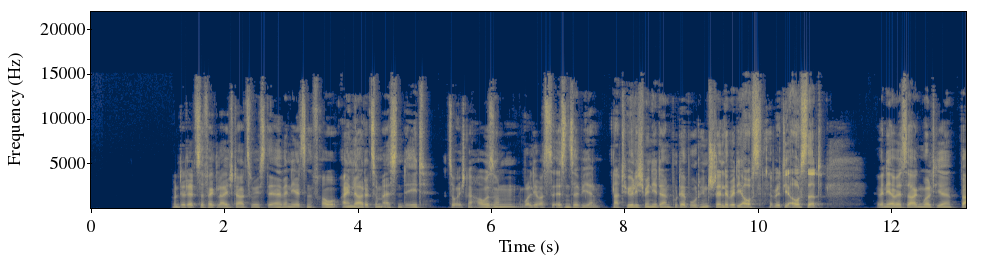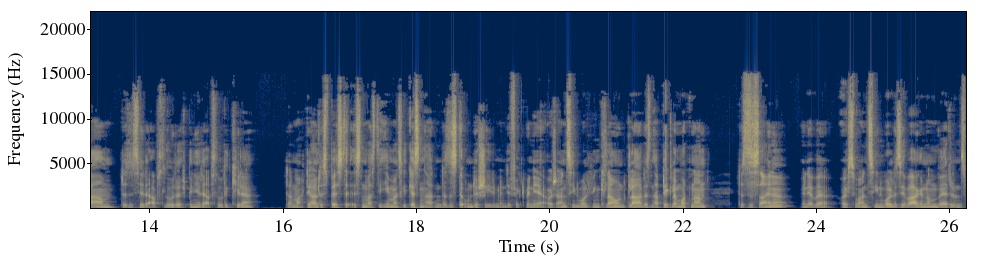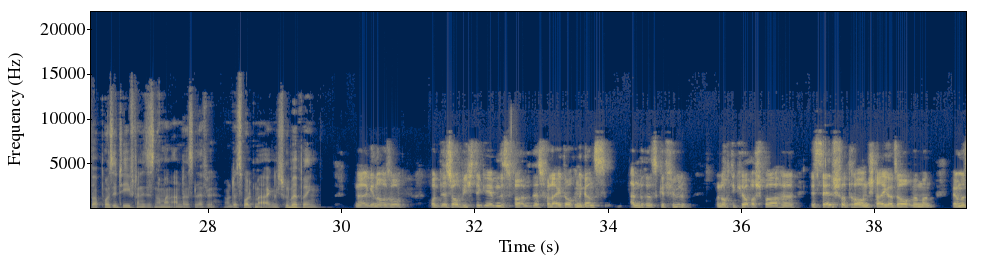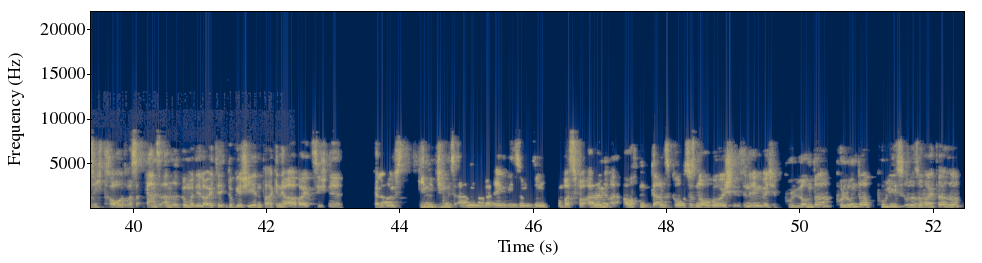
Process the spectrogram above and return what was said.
Und der letzte Vergleich dazu ist der, wenn ihr jetzt eine Frau einladet zum ersten Date zu euch nach Hause und wollt ihr was zu essen servieren. Natürlich, wenn ihr da ein Butterbrot hinstellt, da wird ihr auch, wird ihr auch satt. Wenn ihr aber sagen wollt, hier, bam, das ist hier der absolute, ich bin hier der absolute Killer, dann macht ihr halt das beste Essen, was die jemals gegessen hatten. Das ist der Unterschied im Endeffekt. Wenn ihr euch anziehen wollt wie ein Clown, klar, das habt ihr Klamotten an. Das ist eine. Wenn ihr aber euch so anziehen wollt, dass ihr wahrgenommen werdet und zwar positiv, dann ist es nochmal ein anderes Level. Und das wollten wir eigentlich rüberbringen. Na, genau so. Und das ist auch wichtig eben, das, das verleiht auch ein ganz anderes Gefühl. Und auch die Körpersprache, das Selbstvertrauen steigert auch, wenn man, wenn man sich traut, was ganz anderes. Guck mal, die Leute, du gehst jeden Tag in der Arbeit, ziehst eine, keine Ahnung, Skinny Jeans an oder irgendwie so, so und was vor allem auch ein ganz großes No-Go ist, sind irgendwelche Pulunder, Pulunder, Pullis oder so weiter, so.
